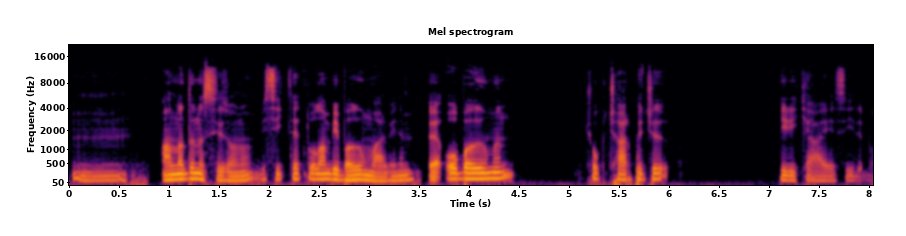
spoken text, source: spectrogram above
hmm, anladınız siz onu. Bisikletle olan bir bağım var benim ve o bağımın çok çarpıcı bir hikayesiydi bu.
